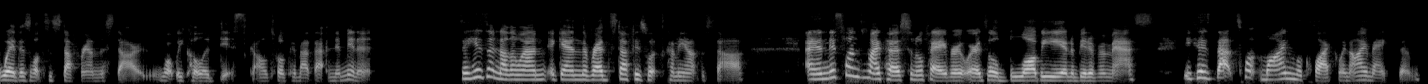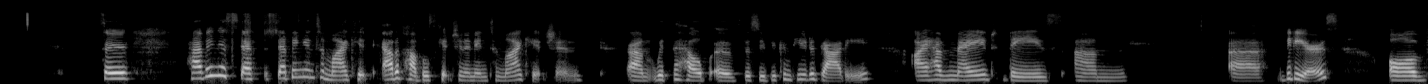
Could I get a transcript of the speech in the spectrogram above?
where there's lots of stuff around the star, what we call a disk. I'll talk about that in a minute. So here's another one. Again, the red stuff is what's coming out the star. And this one's my personal favorite where it's all blobby and a bit of a mess because that's what mine look like when I make them. So having a step, stepping into my kit, out of Hubble's kitchen and into my kitchen um, with the help of the supercomputer Gadi, I have made these um, uh, videos of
